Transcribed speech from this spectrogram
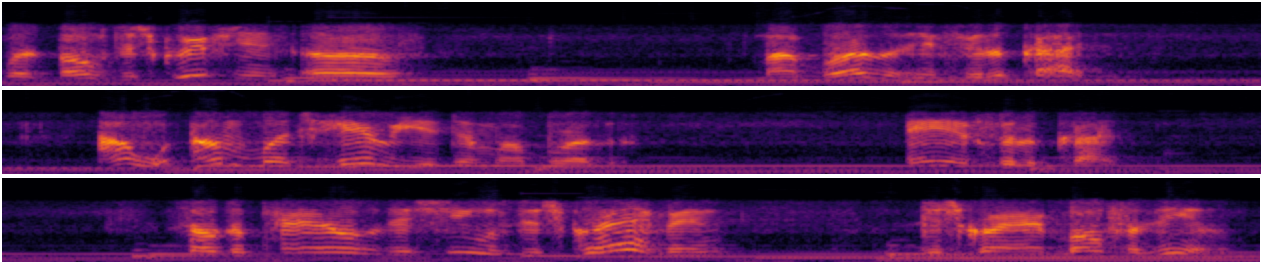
was both descriptions of my brother and Philip Cotton. I, am much heavier than my brother and Philip Cotton. So the pounds that she was describing described both of them.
